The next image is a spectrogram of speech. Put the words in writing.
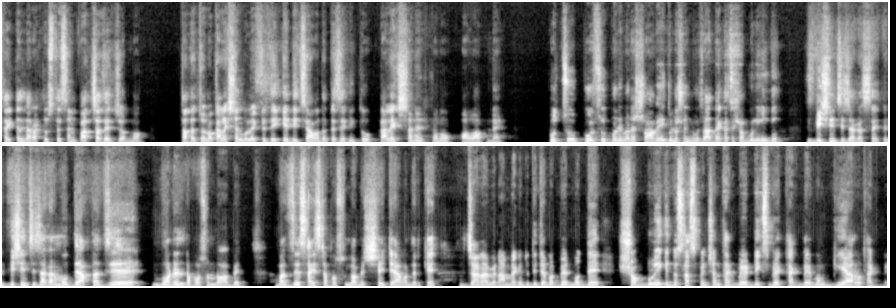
সাইকেল যারা খুঁজতেছেন বাচ্চাদের জন্য, তাদের জন্য কালেকশনগুলো একটু দেখিয়ে দিচ্ছে। আমাদের কাছে কিন্তু কালেকশনের কোনো অভাব নাই। প্রচুর প্রচুর পরিমাণে সব এইগুলো সঙ্গে যা দেখাচ্ছে সবগুলো কিন্তু বিশ ইঞ্চি চাকার সাইকেল। বিশ ইঞ্চি চাকার মধ্যে আপনার যে মডেলটা পছন্দ হবে বা যে সাইজটা পছন্দ হবে, সেইটাই আমাদেরকে জানাবেন। আমরা কিন্তু দিতে পারব। এর মধ্যে সবগুলোই কিন্তু সাসপেনশন থাকবে, ডিস্ক ব্রেক থাকবে এবং গিয়ারও থাকবে।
